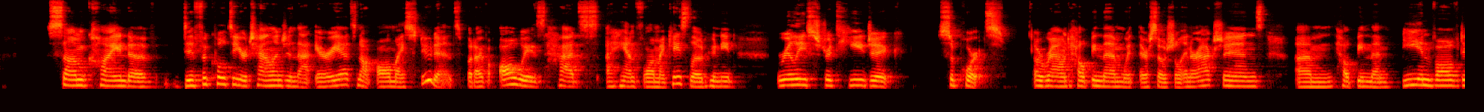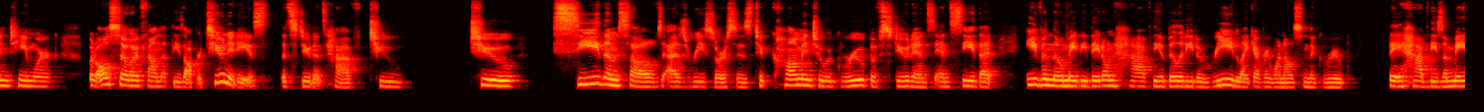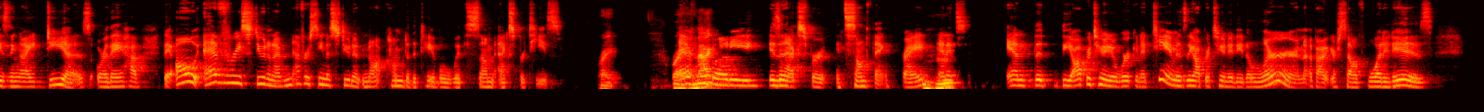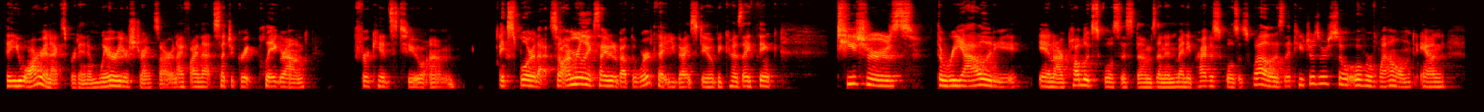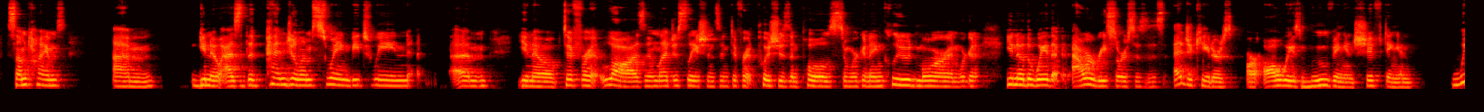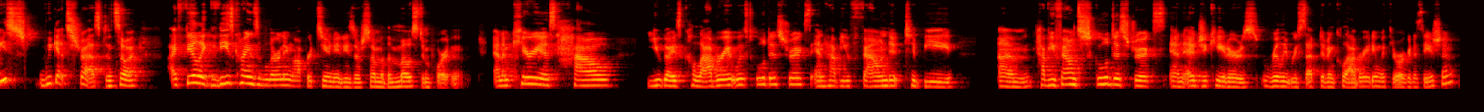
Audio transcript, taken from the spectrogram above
some kind of difficulty or challenge in that area. It's not all my students, but I've always had a handful on my caseload who need really strategic supports around helping them with their social interactions, um, helping them be involved in teamwork. But also, I've found that these opportunities that students have to to see themselves as resources, to come into a group of students and see that even though maybe they don't have the ability to read like everyone else in the group, they have these amazing ideas or they have they all every student i've never seen a student not come to the table with some expertise. Right. Right. Everybody that... is an expert in something right? Mm-hmm. and it's and the the opportunity to work in a team is the opportunity to learn about yourself what it is that you are an expert in and where your strengths are. And i find that such a great playground for kids to um, explore that. So i'm really excited about the work that you guys do because i think teachers the reality in our public school systems and in many private schools as well is that teachers are so overwhelmed and sometimes um, you know, as the pendulum swing between, um, you know, different laws and legislations and different pushes and pulls, and we're going to include more, and we're going to, you know, the way that our resources as educators are always moving and shifting, and we we get stressed, and so I, I feel like these kinds of learning opportunities are some of the most important. And I'm curious how you guys collaborate with school districts, and have you found it to be um, have you found school districts and educators really receptive in collaborating with your organization?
